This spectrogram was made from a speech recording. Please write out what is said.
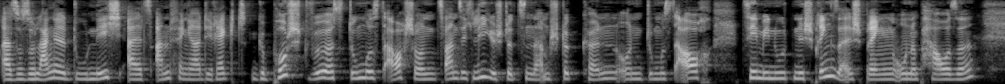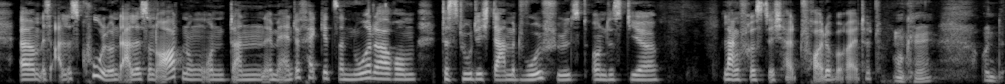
Also solange du nicht als Anfänger direkt gepusht wirst, du musst auch schon 20 Liegestützen am Stück können und du musst auch 10 Minuten eine Springseil springen ohne Pause, ähm, ist alles cool und alles in Ordnung. Und dann im Endeffekt geht's dann nur darum, dass du dich damit wohlfühlst und es dir langfristig halt Freude bereitet. Okay. Und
